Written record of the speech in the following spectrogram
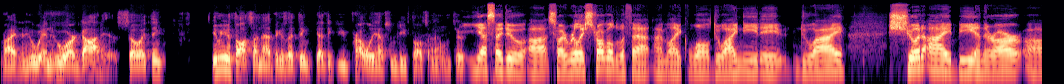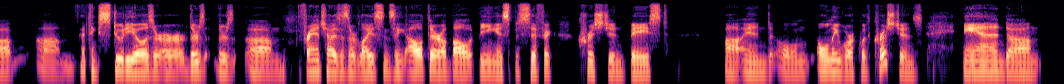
right? And who and who our God is. So I think give me your thoughts on that because I think I think you probably have some deep thoughts on that one too. Yes, I do. Uh, so I really struggled with that. I'm like, well, do I need a? Do I? Should I be? And there are. Uh, um, I think studios or, or there's there's um, franchises or licensing out there about being a specific Christian based uh, and on, only work with Christians and um,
